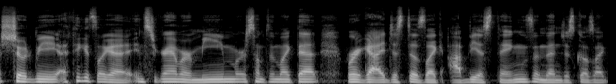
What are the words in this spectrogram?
showed me, I think it's like an Instagram or meme or something like that, where a guy just does like obvious things and then just goes like,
